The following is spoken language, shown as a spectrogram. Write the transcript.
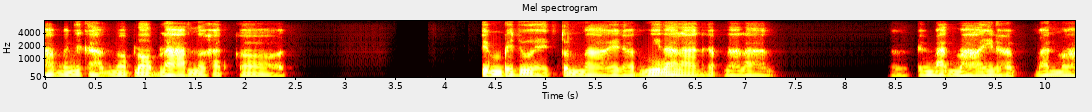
ครับบรรยากาศรอบ ๆ ร้านนะครับ ก็ เต็มไปด้วยต้นไม้นะครับ นี่หน้าร้านครับ หน้าร้านเอ่อเป็นบ้านไม้นะครับ บ้านไม้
